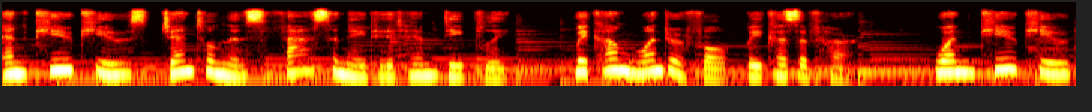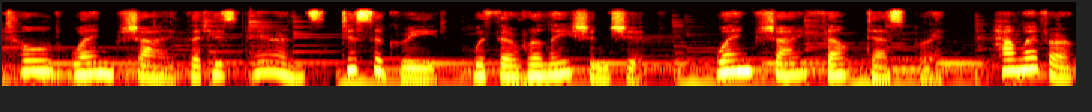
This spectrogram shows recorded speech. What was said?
and Qiu's gentleness fascinated him deeply become wonderful because of her. When Qiu told Wang Shai that his parents disagreed with their relationship, Wang Shai felt desperate. However,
